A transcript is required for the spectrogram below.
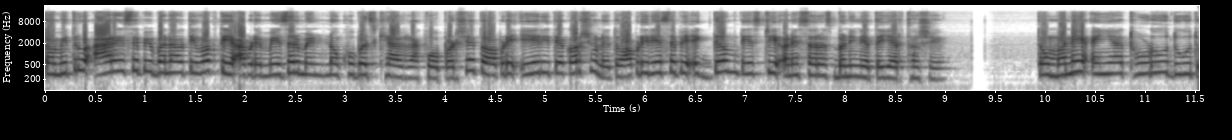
તો મિત્રો, આ રેસીપી બનાવતી વખતે આપણે મેઝરમેન્ટનો ખૂબ જ ખ્યાલ રાખવો પડશે. તો આપણે એ રીતે કરશું ને તો આપણી રેસીપી એકદમ ટેસ્ટી અને સરસ બનીને તૈયાર થશે. તો મને અહીંયા થોડું દૂધ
